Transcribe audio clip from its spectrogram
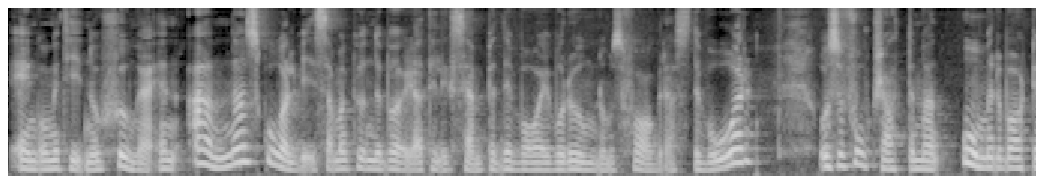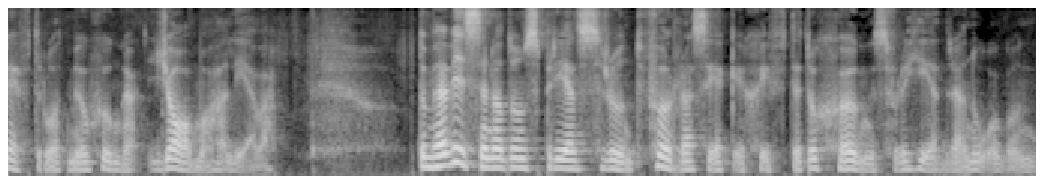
en gång i tiden att sjunga en annan skålvisa. Man kunde börja till exempel Det var i vår ungdoms fagraste vår. Och så fortsatte man omedelbart efteråt med att sjunga Ja må han leva. De här visorna de spreds runt förra sekelskiftet och sjöngs för att hedra någon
